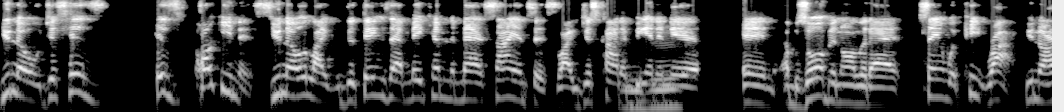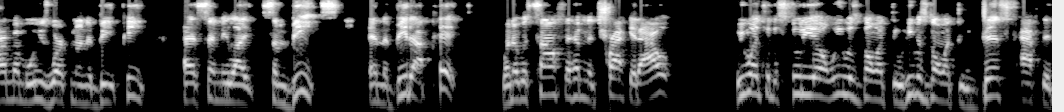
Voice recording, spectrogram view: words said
you know, just his his quirkiness, you know, like the things that make him the mad scientist, like just kind of mm-hmm. being in mm-hmm. there and absorbing all of that. Same with Pete Rock. You know, I remember we was working on the beat. Pete had sent me like some beats, and the beat I picked when it was time for him to track it out. We went to the studio and we was going through. He was going through disc after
